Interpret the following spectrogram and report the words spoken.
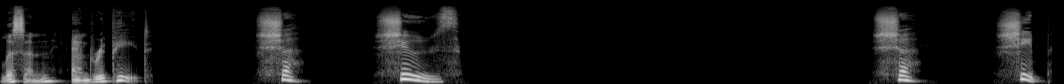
Listen and repeat. Sh, shoes. Sh, sheep.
